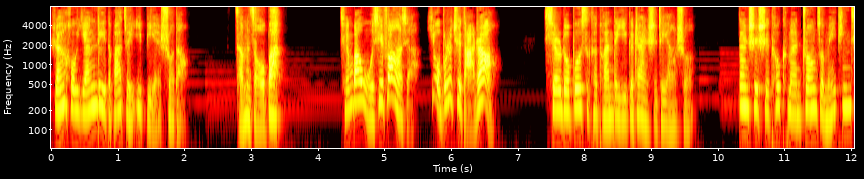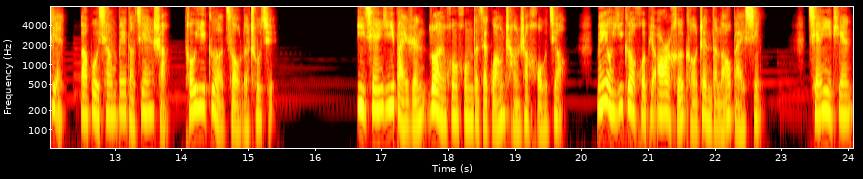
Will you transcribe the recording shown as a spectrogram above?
然后严厉地把嘴一瘪，说道：“咱们走吧，请把武器放下，又不是去打仗。”希尔多波斯克团的一个战士这样说，但是史托克曼装作没听见，把步枪背到肩上，头一个走了出去。一千一百人乱哄哄的在广场上吼叫，没有一个霍皮奥尔河口镇的老百姓。前一天，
